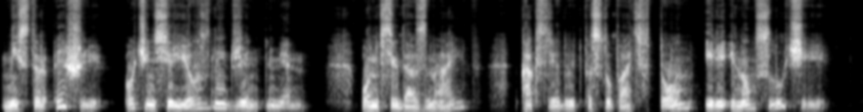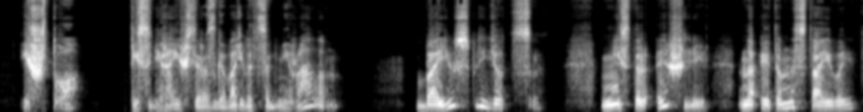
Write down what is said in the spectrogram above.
Мистер Эшли очень серьезный джентльмен. Он всегда знает, как следует поступать в том или ином случае. И что? Ты собираешься разговаривать с адмиралом? Боюсь, придется. Мистер Эшли на этом настаивает.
